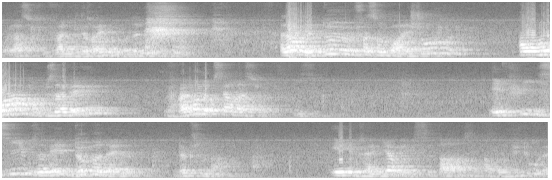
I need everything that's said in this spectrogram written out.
Voilà ce qui validerait mon modèle de climat. Alors, il y a deux façons de voir les choses. En noir, vous avez Vraiment l'observation, ici. Et puis ici, vous avez deux modèles de climat. Et vous allez me dire, mais c'est pas, pas bon du tout. Là.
